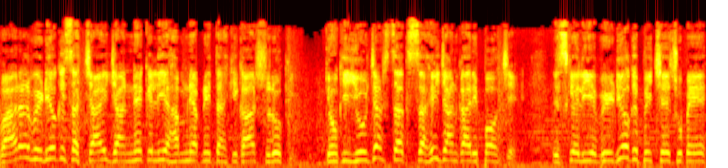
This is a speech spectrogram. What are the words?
वायरल वीडियो की सच्चाई जानने के लिए हमने अपनी तहकीकात शुरू की, क्योंकि यूज़र्स तक सही जानकारी पहुँचे। इसके लिए वीडियो के पीछे छुपे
